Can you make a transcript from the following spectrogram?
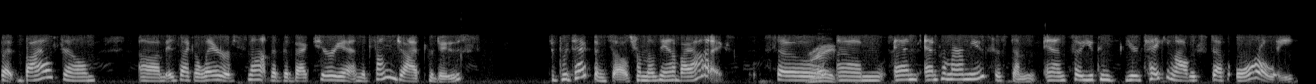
But biofilm um, is like a layer of snot that the bacteria and the fungi produce to protect themselves from those antibiotics. So right. um, and and from our immune system, and so you can you're taking all this stuff orally,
